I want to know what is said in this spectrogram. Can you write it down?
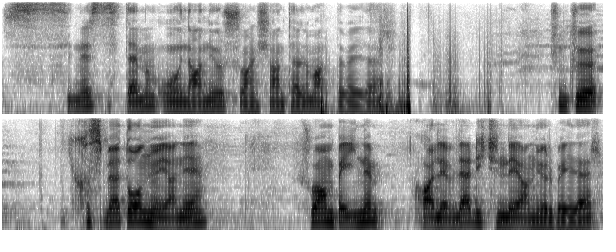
sinir sistemim oynanıyor şu an. Şantelim attı beyler. Çünkü kısmet olmuyor yani. Şu an beynim alevler içinde yanıyor beyler.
